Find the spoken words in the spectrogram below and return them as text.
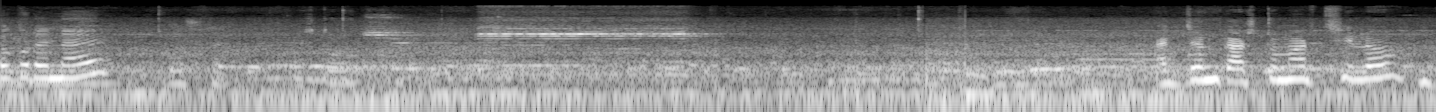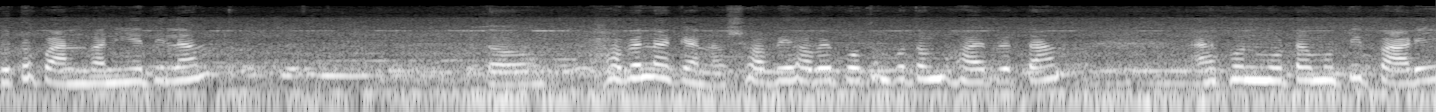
কত করে নেয়। একজন কাস্টমার ছিল, দুটো পান বানিয়ে দিলাম। তো হবে না কেন, সবই হবে, প্রথম প্রথম ভয় পেতাম। এখন মোটামুটি পারি।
